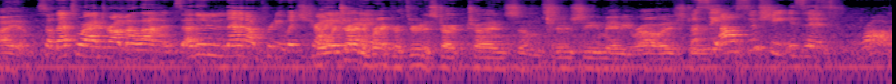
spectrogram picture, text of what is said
I am. So that's where I draw my lines. Other than that, I'll pretty much try. But we're trying to break her through to start trying some sushi, maybe raw oysters. But see, all sushi isn't raw.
